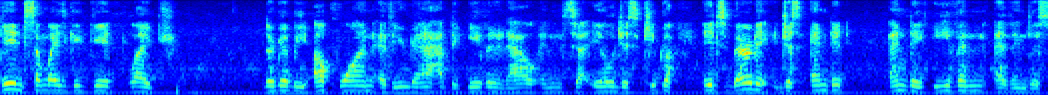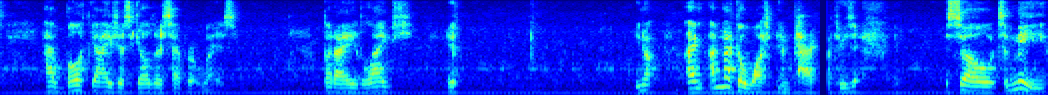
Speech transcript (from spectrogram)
then somebody's gonna get like. They're gonna be up one, and then you're gonna have to even it out, and so it'll just keep going. It's better to just end it, end it even, and then just have both guys just go their separate ways but I liked if you know I'm I'm not gonna watch Impact on Tuesday. So to me,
